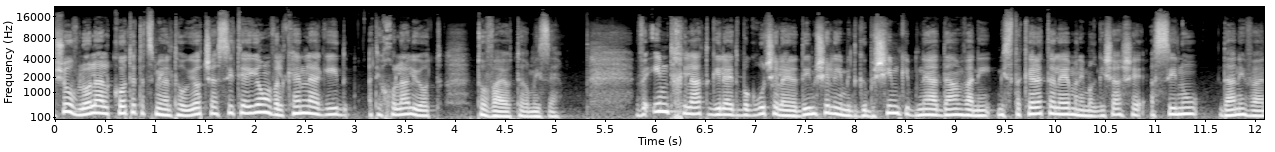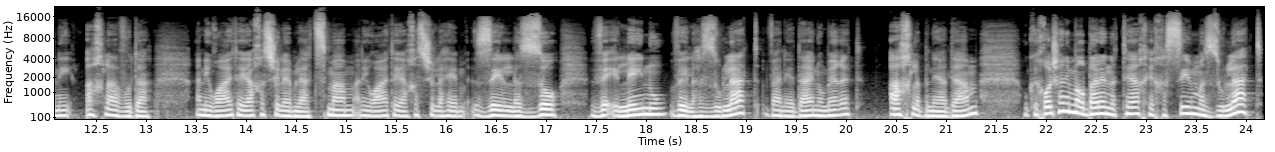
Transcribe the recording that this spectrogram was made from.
ושוב, לא להלקות את עצמי על טעויות שעשיתי היום, אבל כן להגיד, את יכולה להיות טובה יותר מזה. ועם תחילת גיל ההתבגרות של הילדים שלי, הם מתגבשים כבני אדם, ואני מסתכלת עליהם, אני מרגישה שעשינו, דני ואני, אחלה עבודה. אני רואה את היחס שלהם לעצמם, אני רואה את היחס שלהם זה לזו ואלינו ואל הזולת, ואני עדיין אומרת, אחלה בני אדם, וככל שאני מרבה לנתח יחסים עם הזולת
